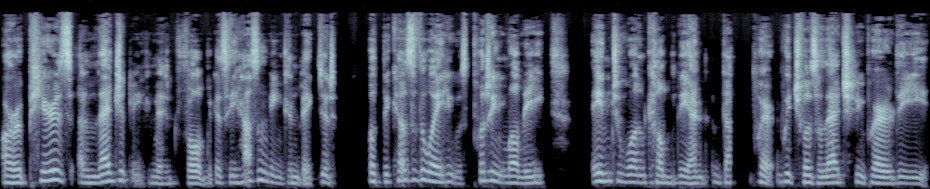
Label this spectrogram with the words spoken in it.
or appears allegedly committed fraud because he hasn't been convicted, but because of the way he was putting money into one company and that where which was allegedly where the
